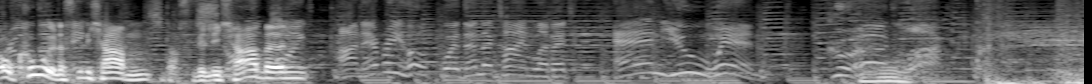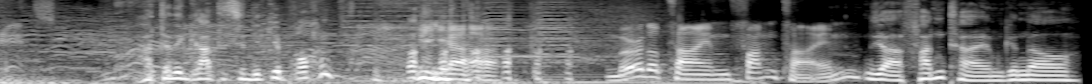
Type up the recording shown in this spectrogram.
Oh cool, das will ich haben. Das will ich haben. Hat er den gratis den Nick gebrochen? Ja. Murder Time, Fun Time. Ja, Funtime, genau.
